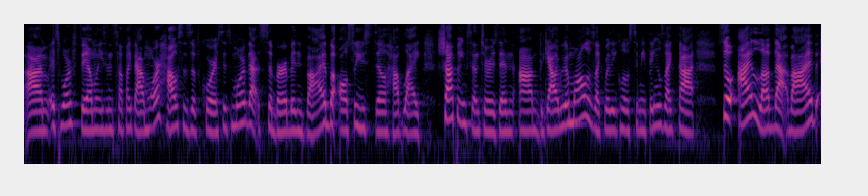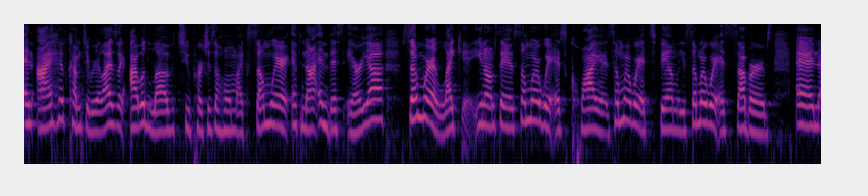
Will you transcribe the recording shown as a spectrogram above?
Um, it's more families and stuff like that. More houses, of course. It's more of that suburban vibe, but also you still have like shopping centers and um, the Galleria Mall is like really close to me, things like that. So I love that vibe, and I have come to realize realized like I would love to purchase a home like somewhere, if not in this area, somewhere like it. You know what I'm saying? Somewhere where it's quiet, somewhere where it's family, somewhere where it's suburbs. And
